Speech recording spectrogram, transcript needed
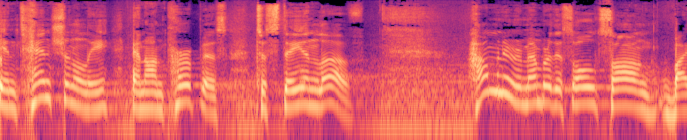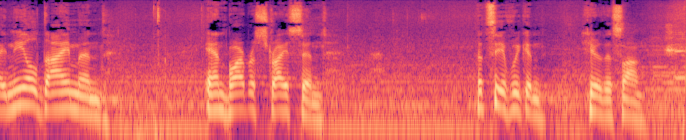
intentionally and on purpose to stay in love. How many remember this old song by Neil Diamond and Barbra Streisand? Let's see if we can hear this song.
